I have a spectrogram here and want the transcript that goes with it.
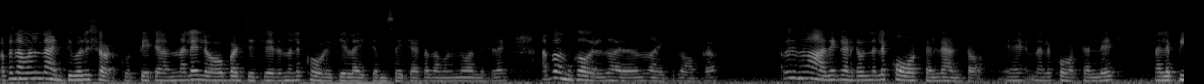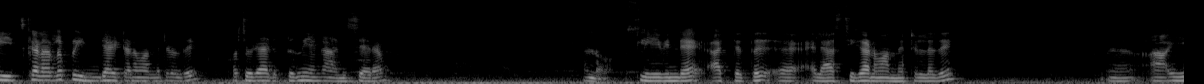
അപ്പോൾ നമ്മളിന്ന് അടിപൊളി ഷോർട്ട് കുർത്തി ആയിട്ടാണ് നല്ല ലോ ബഡ്ജറ്റിലായിട്ട് നല്ല ക്വാളിറ്റിയുള്ള ഐറ്റംസ് ആയിട്ടാട്ടോ നമ്മളിന്ന് വന്നിട്ടുള്ളത്. അപ്പോൾ നമുക്ക് ഓരോന്ന് ഓരോന്നായിട്ട് നോക്കാം. അപ്പോൾ നമ്മൾ ആദ്യം കാണിക്കാം നല്ല കോട്ടനിലാണ് കേട്ടോ നല്ല കോട്ടനിൽ നല്ല പീച്ച് കളറിൽ പ്രിന്റ് ആയിട്ടാണ് വന്നിട്ടുള്ളത്. കുറച്ചുകൂടി അടുത്തുനിന്ന് ഞാൻ കാണിച്ചു തരാം. ഉണ്ടോ സ്ലീവിന്റെ അറ്റത്ത് എലാസ്റ്റിക്കാണ് വന്നിട്ടുള്ളത്. ഈ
